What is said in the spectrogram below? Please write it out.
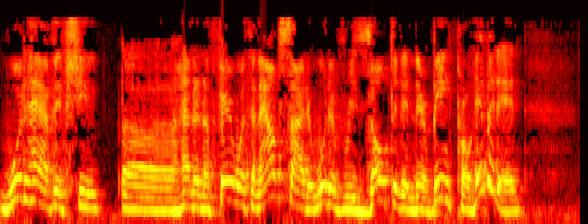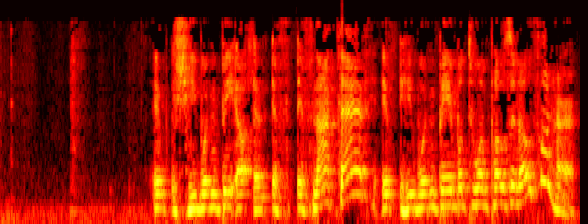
would have, if she uh, had an affair with an outsider, would have resulted in their being prohibited it, wouldn't be uh, if if not that it, he wouldn't be able to impose an oath on her.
